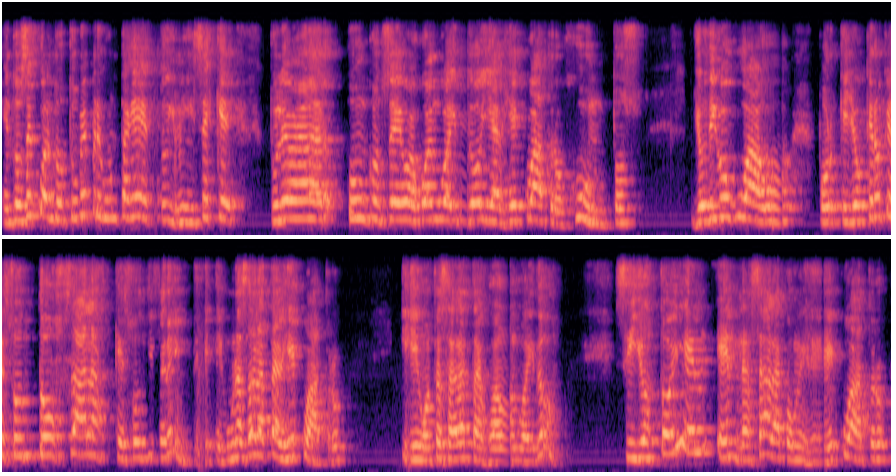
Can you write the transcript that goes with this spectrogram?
Entonces, cuando tú me preguntas esto y me dices que tú le vas a dar un consejo a Juan Guaidó y al G4 juntos, yo digo wow, porque yo creo que son dos salas que son diferentes. En una sala está el G4 y en otra sala está Juan Guaidó. Si yo estoy en, en, la sala con el G4,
